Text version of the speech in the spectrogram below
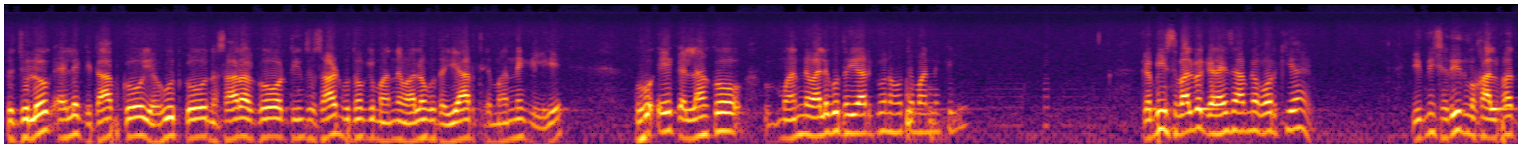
تو جو لوگ اہل کتاب کو، یہود کو، نصارہ کو اور تین سو ساٹھ بدھوں کے ماننے والوں کو تیار تھے ماننے کے لیے، وہ ایک اللہ کو ماننے والے کو تیار کیوں نہ ہوتے ماننے کے لیے؟ کبھی اس سوال پہ گہرائی سے آپ نے غور کیا ہے؟ اتنی شدید مخالفت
